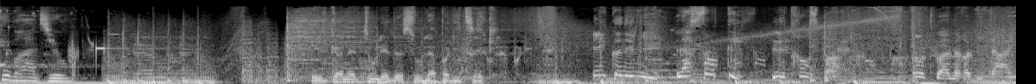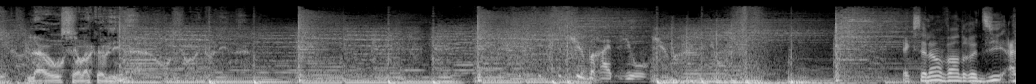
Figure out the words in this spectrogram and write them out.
Cube Radio. Il connaît tous les dessous de la politique. L'économie, la santé, le transport. Antoine Robitaille. Là-haut sur la colline. Cube Radio. Excellent vendredi à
